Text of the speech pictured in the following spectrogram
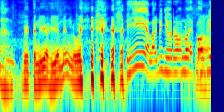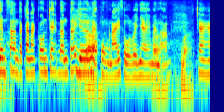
អឺវេទនារៀនហ្នឹងលួយអីឥឡូវនេះយើងរកលុយឲ្យកូនបាទរៀនសិនតែកាលណាកូនចេះដឹងទៅយើងបាទអ្នកពុកម្ដាយស្រួលវិញហើយមែនអត់បាទចាហ្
